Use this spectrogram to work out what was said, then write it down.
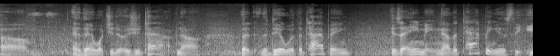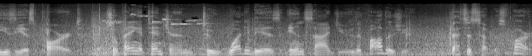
Um, and then what you do is you tap. Now, the, the deal with the tapping is aiming. Now the tapping is the easiest part. So paying attention to what it is inside you that bothers you. That's the toughest part.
